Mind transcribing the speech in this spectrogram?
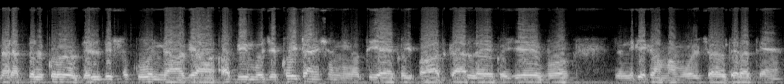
मेरा बिल्कुल दिल भी सुकून में आ गया। अभी मुझे कोई टेंशन नहीं होती है कोई बात कर ले कोई ये वो ज़िंदगी का मामूल चलते रहते हैं।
